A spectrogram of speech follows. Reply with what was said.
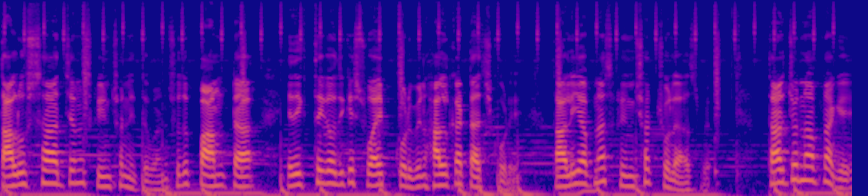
তালুর সাহায্যে আমি স্ক্রিনশট নিতে পারেন শুধু পাম্পটা এদিক থেকে ওদিকে সোয়াইপ করবেন, হালকা টাচ করে, তাহলেই আপনার স্ক্রিনশট চলে আসবে। তার জন্য আপনাকে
